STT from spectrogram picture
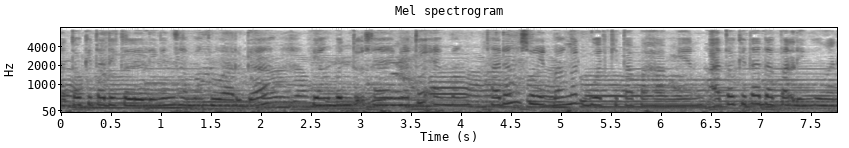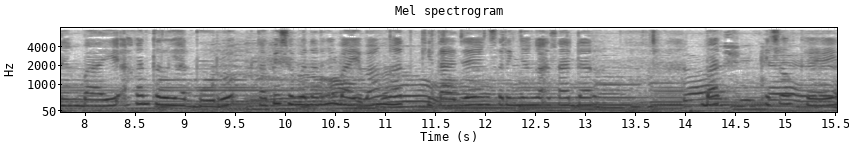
atau kita dikelilingin sama keluarga yang bentuk sayangnya tuh emang kadang sulit banget buat kita pahamin. Atau kita dapat lingkungan yang baik akan terlihat buruk tapi sebenarnya baik banget. Kita aja yang seringnya nggak sadar. But it's okay.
